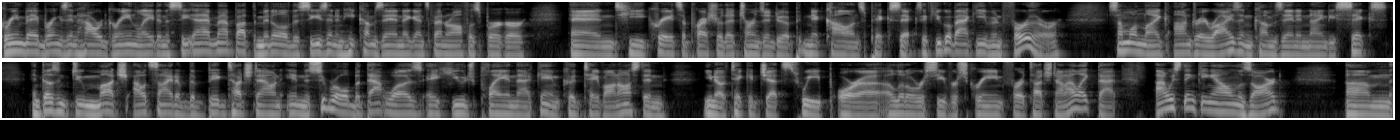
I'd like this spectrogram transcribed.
Green Bay brings in Howard Green late in the season, eh, about the middle of the season, and he comes in against Ben Roethlisberger and he creates a pressure that turns into a Nick Collins pick six. If you go back even further, someone like Andre Rison comes in in 96 and doesn't do much outside of the big touchdown in the Super Bowl, but that was a huge play in that game. Could Tavon Austin, you know, take a jet sweep or a, a little receiver screen for a touchdown? I like that. I was thinking Allen Lazard um,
